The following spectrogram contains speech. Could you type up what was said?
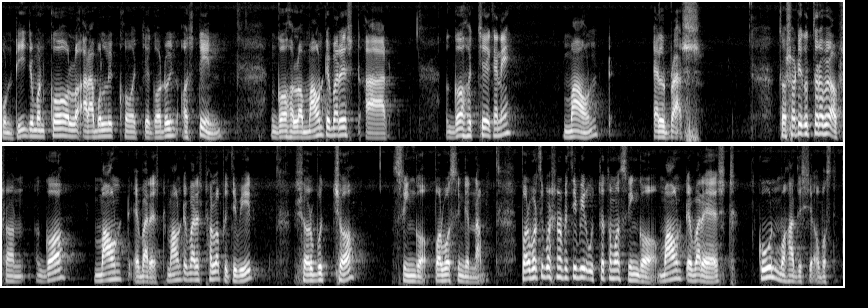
কোনটি? যেমন ক হলো আরাবল্লী খ হচ্ছে গডউইন, অস্টিন, গ হলো মাউন্ট এভারেস্ট, আর গ হচ্ছে এখানে মাউন্ট এলব্রাস। তো সঠিক উত্তর হবে অপশন গ মাউন্ট এভারেস্ট। মাউন্ট এভারেস্ট হলো পৃথিবীর সর্বোচ্চ শৃঙ্গ পর্বতশৃঙ্গের নাম। পরবর্তী প্রশ্ন, পৃথিবীর উচ্চতম শৃঙ্গ মাউন্ট এভারেস্ট কোন মহাদেশে অবস্থিত?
